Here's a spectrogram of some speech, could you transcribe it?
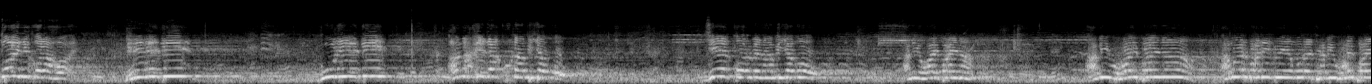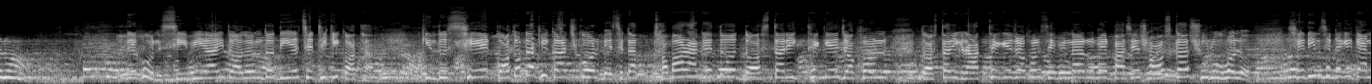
তৈরি করা হয়। ভেঙে দিন গুড়িয়ে দিন। আমাকে ডাকুন, আমি যাব। যে করবেন, আমি যাব। আমি ভয় পাই না। আমি ভয় পাই না। আমার বাড়ির মেয়ে মরেছে, আমি ভয় পাই না। দেখুন সিবিআই তদন্ত দিয়েছে ঠিকই কথা, কিন্তু সে কতটা কি কাজ করবে সেটা সবার আগে তো দশ তারিখ থেকে যখন, দশ তারিখ রাত থেকে যখন সেমিনার রুমের পাশে সংস্কার শুরু হলো, সেদিন সেটাকে কেন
